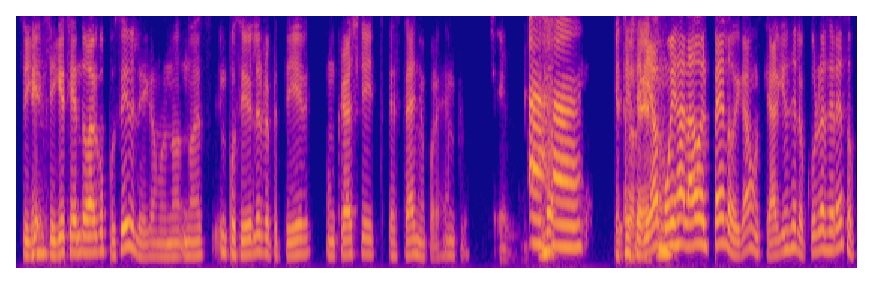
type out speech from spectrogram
sigue, Sí, sigue siendo algo posible, digamos, no, no es imposible repetir un Crashgate este año, por ejemplo. sí. Ajá, Que sería muy jalado el pelo, digamos, que a alguien se le ocurra hacer eso,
